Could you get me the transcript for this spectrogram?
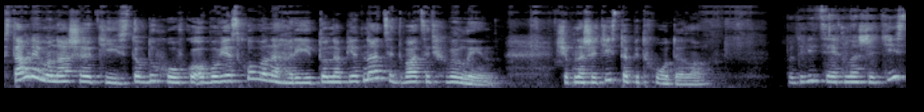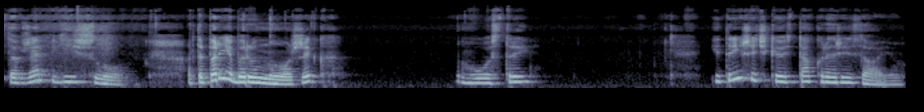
Ставляємо наше тісто в духовку обов'язково нагріту на 15-20 хвилин, щоб наше тісто підходило. Подивіться, як наше тісто вже підійшло. А тепер я беру ножик гострий і трішечки ось так розрізаю.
